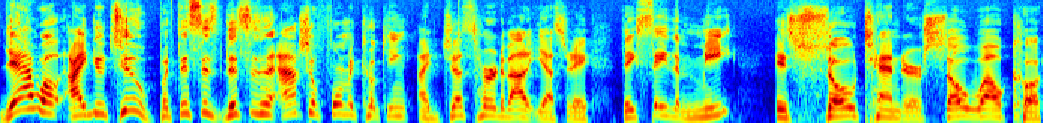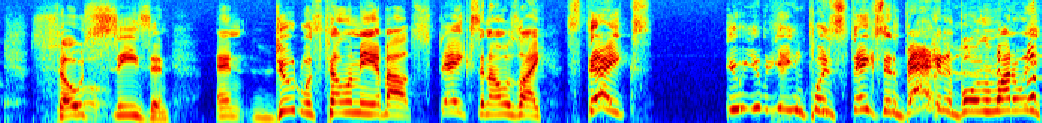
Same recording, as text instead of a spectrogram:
Yeah, well, I do too. But this is this is an actual form of cooking. I just heard about it yesterday. They say the meat is so tender, so well cooked, so Whoa. seasoned. And dude was telling me about steaks, and I was like, steaks? You you you put steaks in a bag and in boiling water? What do, you,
